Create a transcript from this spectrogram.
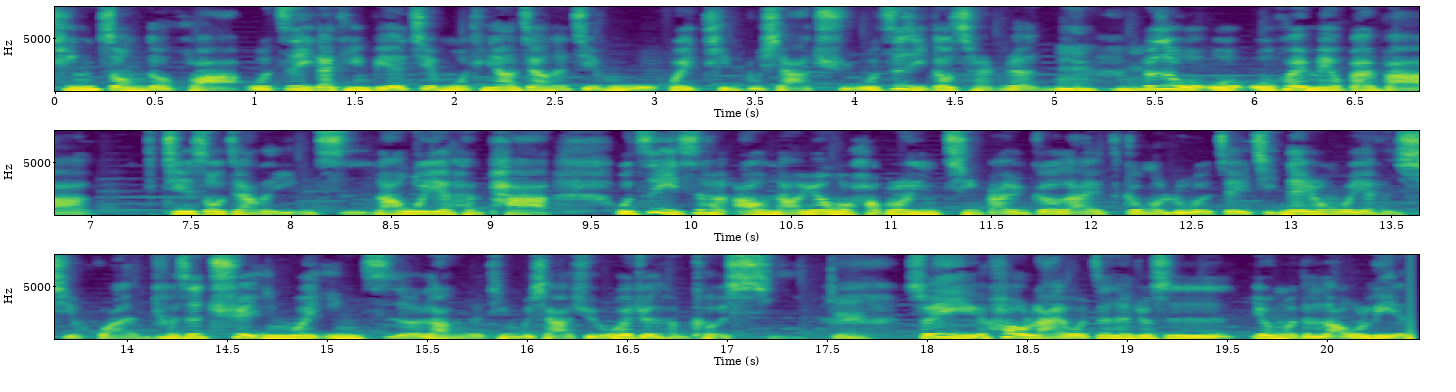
听众的话，我自己在听别的节目，听到这样的节目，我会听不下去，我自己都承认。嗯嗯，就是我我我会没有办法。接受这样的音质，然后我也很怕，我自己是很懊恼，因为我好不容易请白云哥来跟我录了这一集，内容我也很喜欢，可是却因为音质而让你们听不下去，我会觉得很可惜。对，所以后来我真的就是用我的老脸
